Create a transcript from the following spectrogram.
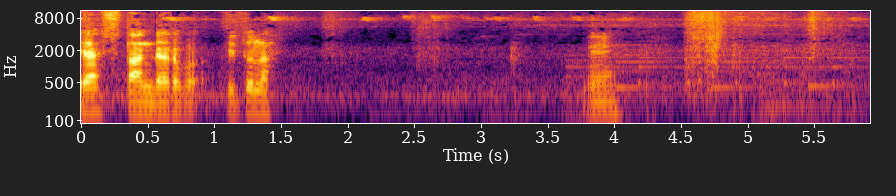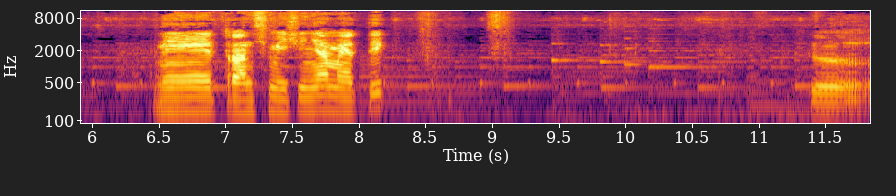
Ya standar pak. Itulah. Nih ini transmisinya matic. Tuh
